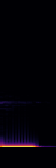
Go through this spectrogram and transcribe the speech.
Muy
